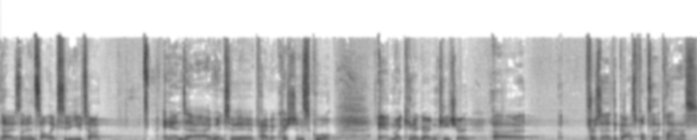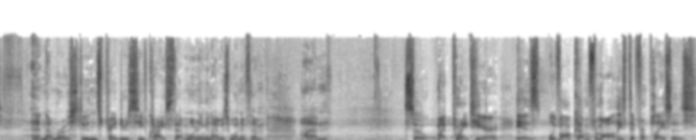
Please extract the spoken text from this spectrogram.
Uh, I was living in Salt Lake City, Utah. And uh, I went to a private Christian school, and my kindergarten teacher uh, presented the gospel to the class. And a number of students prayed to receive Christ that morning, and I was one of them. Um, so, my point here is we've all come from all these different places,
